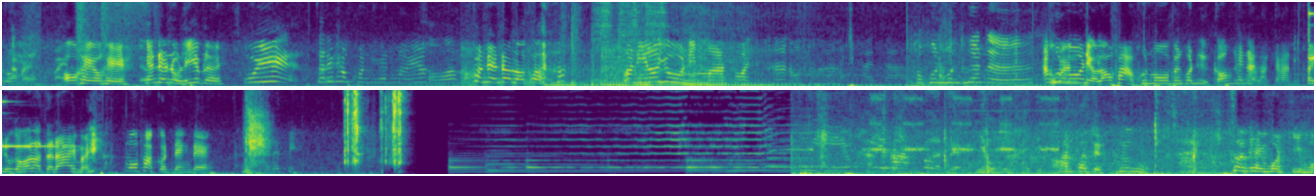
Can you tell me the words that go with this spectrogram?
ช่วงไหน โอเคโอเค งั้นเดี๋ยวหนูรีบเลย อุ้ยจะได้ทำคอนเทนต์ไหมอะเพราะว่าคอนเทนต์เดินรถเหรอตอนนี้เราอยู่นิมมานซอย15เนาะซาน่าใช่จ้าขอบคุณคุณเพื่อนนะอะคุณโมเดี๋ยวเราฝากคุณโมเป็นคนถือกล้องให้หน่อยละกัน ไปดูกันว่าเราจะได้ไหมโมฝากกดแดงๆ เปิดเจ็ดโมงมีใครติดต่อร้านเปิดเจ็ดครึ่งใช่ส่วนใหญ่หมดกี่โม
